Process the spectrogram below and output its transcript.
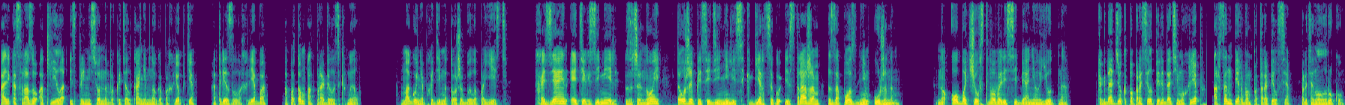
Алька сразу отлила из принесенного котелка немного похлебки, отрезала хлеба а потом отправилась к Мэл. Магу необходимо тоже было поесть. Хозяин этих земель с женой тоже присоединились к герцогу и стражам за поздним ужином. Но оба чувствовали себя неуютно. Когда Дюк попросил передать ему хлеб, Арсен первым поторопился, протянул руку.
